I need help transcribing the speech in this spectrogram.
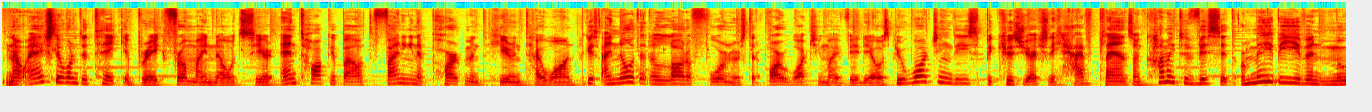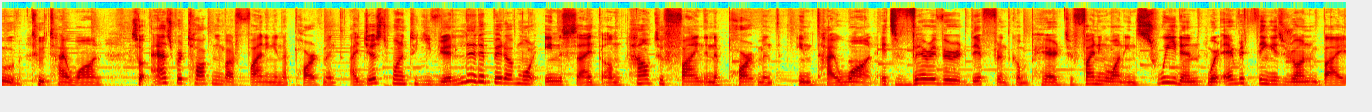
Now I actually wanted to take a break from my notes here and talk about finding an apartment here in Taiwan because I know that a lot of foreigners that are watching my videos, you're watching these because you actually have plans on coming to visit or maybe even move to Taiwan. So as we're talking about finding an apartment, I just wanted to give you a little bit of more insight on how to find an apartment in Taiwan. It's very very different compared to finding one in Sweden where everything is run by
